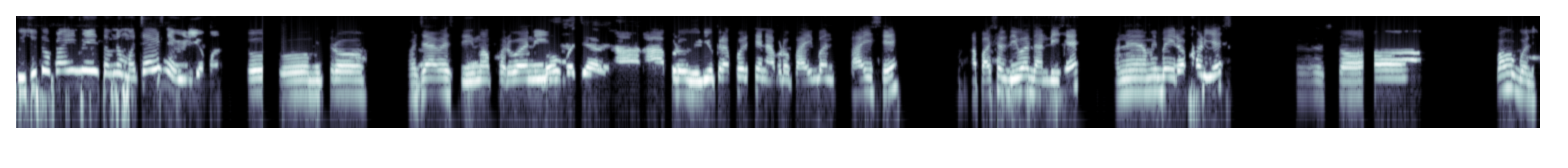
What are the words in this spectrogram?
બીજું તો કાંઈ નહીં તમને મજા આવે છે ને વિડીયોમાં? તો તો મિત્રો મજા આવે છે દીવમાં ફરવાની. બહુ મજા આવે. આ આપણો વિડીયોગ્રાફર છે ને આપણો ભાઈ બંધ ભાઈ છે. આ પાછળ દીવાદાંડી છે. અને અમે ભાઈ રખડીએ. બાહુબલી.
